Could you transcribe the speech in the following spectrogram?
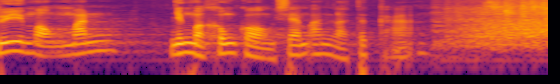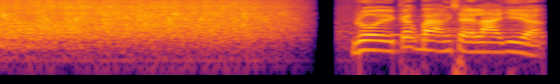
tuy mỏng manh, nhưng mà không còn xem anh là tất cả. Rồi các bạn sẽ là gì ạ?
